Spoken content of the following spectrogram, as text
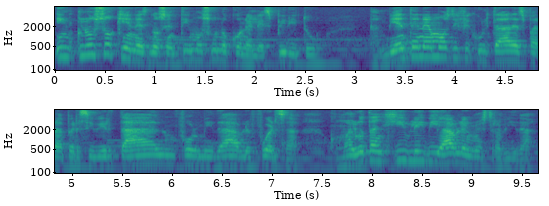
Incluso quienes nos sentimos uno con el Espíritu, también tenemos dificultades para percibir tan formidable fuerza como algo tangible y viable en nuestra vida.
